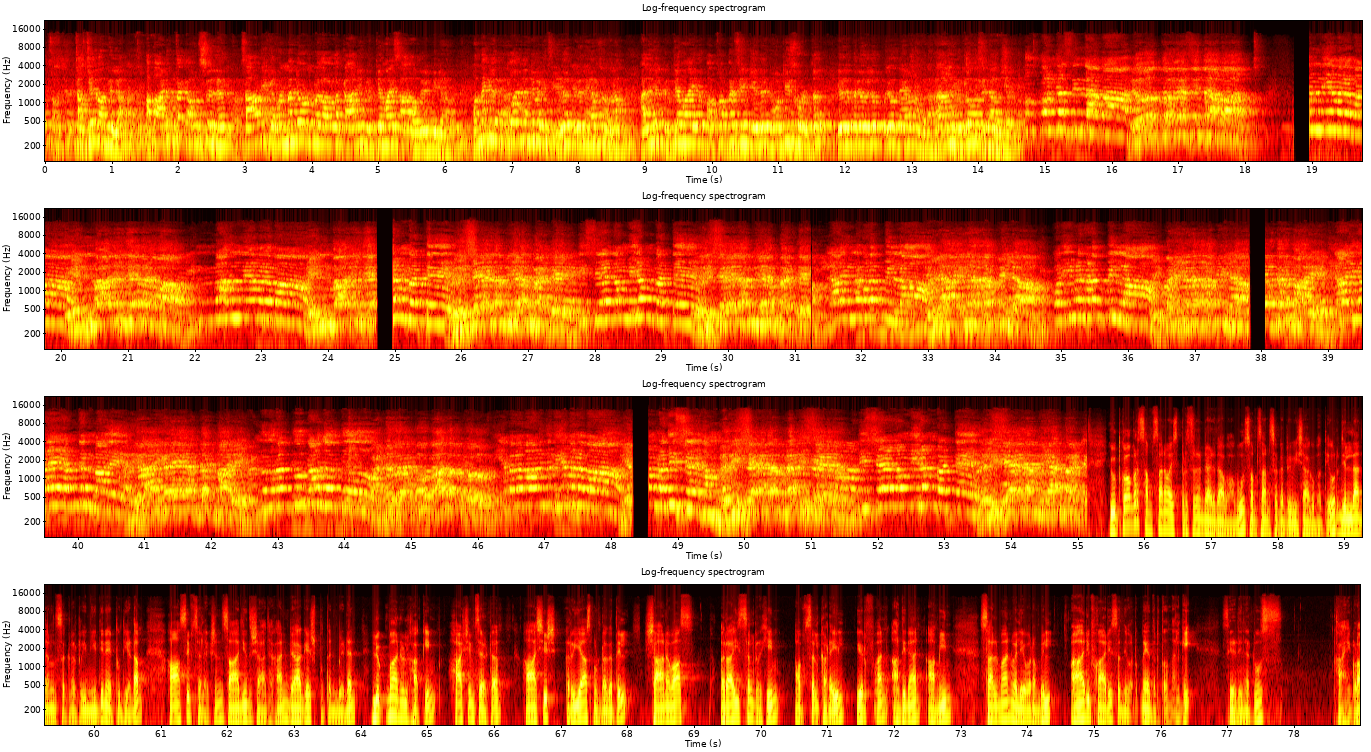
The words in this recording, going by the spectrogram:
ചർച്ചയിൽ വന്നില്ല അപ്പൊ അടുത്ത കൗൺസിലിൽ സാർ ഈ ഗവൺമെന്റോടുള്ള കാര്യം കൃത്യമായി സാർ അവതരിപ്പിക്കണം. ഒന്നെങ്കിൽ എംപ്ലോയ്മെന്റ് വഴി ഇത് നിയമം നടത്തണം അല്ലെങ്കിൽ കൃത്യമായി ഇത് പത്രപരസ്യം ചെയ്ത് നോട്ടീസ് കൊടുത്ത് ഇതൊരു ഒരു നിയമം നടത്തണം. അതാണ് യൂത്ത് ആവശ്യം. ഇപ്പണി ഇവിടെ യൂത്ത് കോൺഗ്രസ് സംസ്ഥാന വൈസ് പ്രസിഡന്റ് അരിത ബാബു സംസ്ഥാന സെക്രട്ടറി വിശാഖ ബത്തിയൂർ ജില്ലാ ജനറൽ സെക്രട്ടറി നിതിനെ പുതിയടം ആസിഫ് സെലക്ഷൻ സാജിദ് ഷാജഹാൻ രാകേഷ് പുത്തൻബീടൻ ലുക്മാനുൽ ഹക്കീം ഹാഷിം സേട്ട് ആശിഷ് റിയാസ് മുണ്ടകത്തിൽ ഷാനവാസ് റൈസൽ റഹീം അഫ്സൽ കടയിൽ ഇർഫാൻ അദിനാൻ അമീൻ സൽമാൻ വലിയവറമ്പിൽ ആരിഫ് ഹാരിസ് എന്നിവർ നേതൃത്വം നൽകി. C D net news Kayamkulam.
